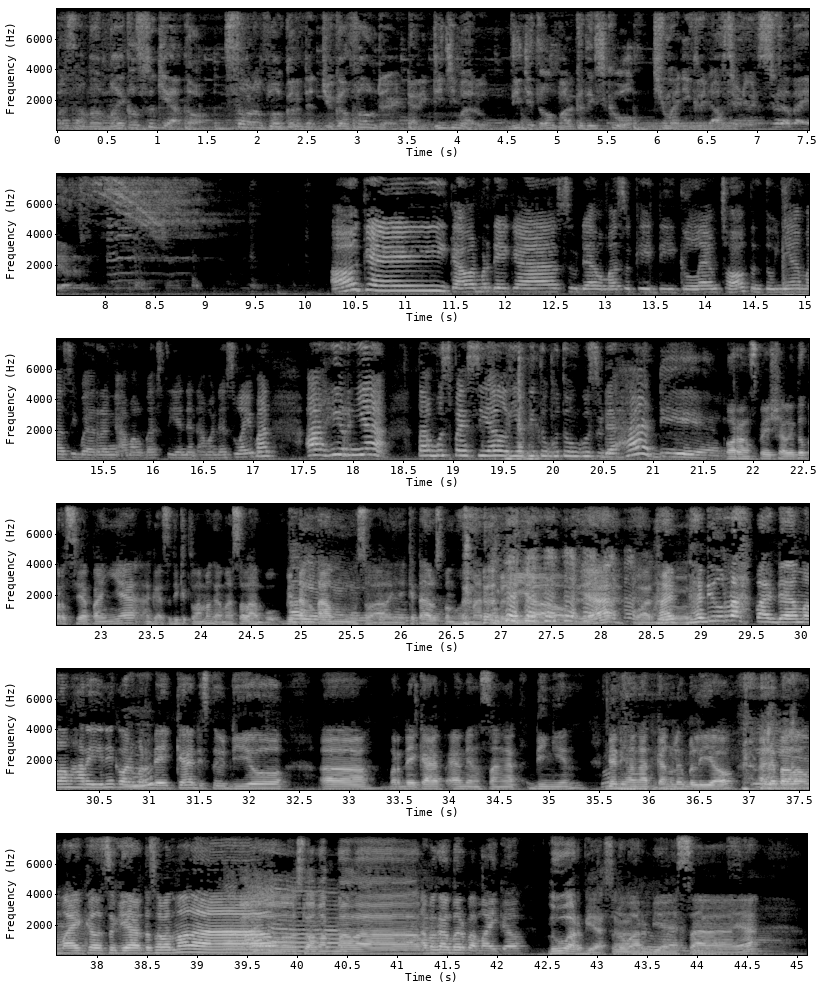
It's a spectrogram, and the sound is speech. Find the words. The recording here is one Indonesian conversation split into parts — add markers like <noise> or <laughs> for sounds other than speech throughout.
Bersama Michael Sugiarto, seorang vlogger dan juga founder dari Digimaru Digital Marketing School. Cuma di Good Afternoon Surabaya. Oke, kawan Merdeka sudah memasuki di Glam Talk tentunya masih bareng Amal Bastian dan Amanda Sulaiman. Akhirnya tamu spesial yang ditunggu-tunggu sudah hadir. Orang spesial itu persiapannya agak sedikit lama nggak masalah bu. Bintang Oh, iya, tamu iya, iya, soalnya. betul, Kita betul. harus menghormati beliau ya. <laughs> Waduh. Had- hadirlah pada malam hari ini kawan Mhm. Merdeka di studio eh, Merdeka FM yang sangat dingin dan dihangatkan oleh beliau. Ada Bapak Michael Sugiarto. Selamat malam. Halo, selamat malam. Apa kabar Pak Michael? Luar biasa. Luar Luar biasa biasa. ya.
